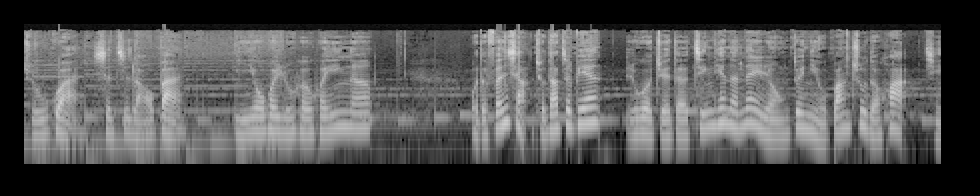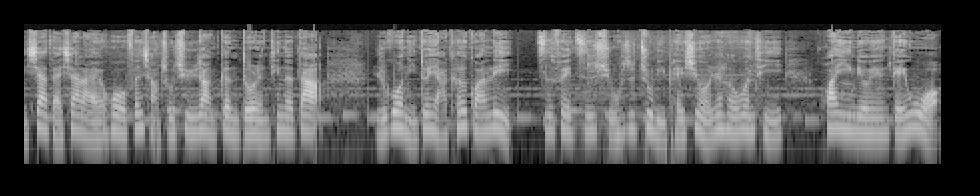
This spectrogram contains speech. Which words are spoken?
主管，甚至老板，你又会如何回应呢？我的分享就到这边。如果觉得今天的内容对你有帮助的话，请下载下来或分享出去，让更多人听得到。如果你对牙科管理，自费咨询或是助理培训有任何问题，欢迎留言给我，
